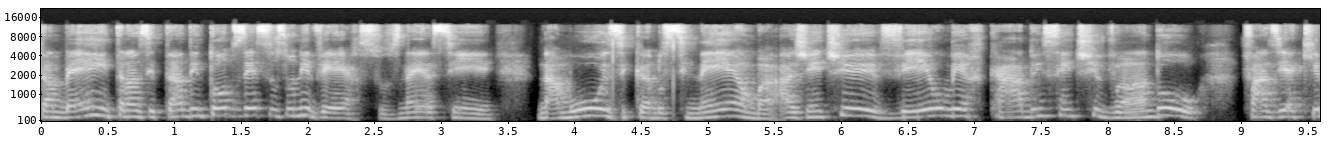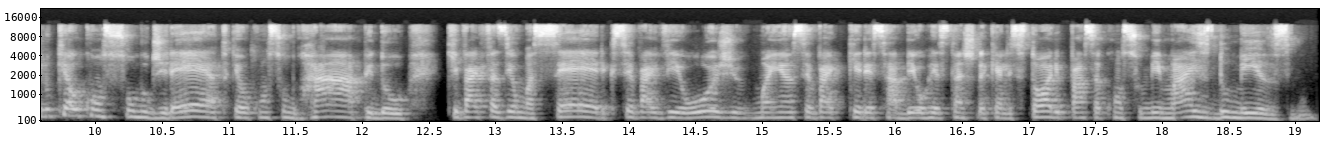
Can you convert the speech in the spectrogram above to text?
também transitando em todos esses universos, né? Assim, na música, no cinema, a gente vê o mercado incentivando fazer aquilo que é o consumo direto, que é o consumo rápido, que vai fazer uma série que você vai ver hoje, amanhã você vai querer saber o restante daquela história e passa a consumir mais do mesmo.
